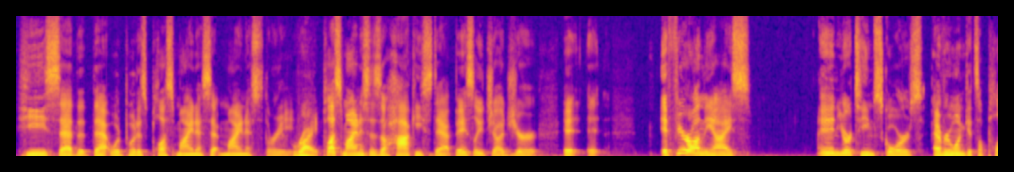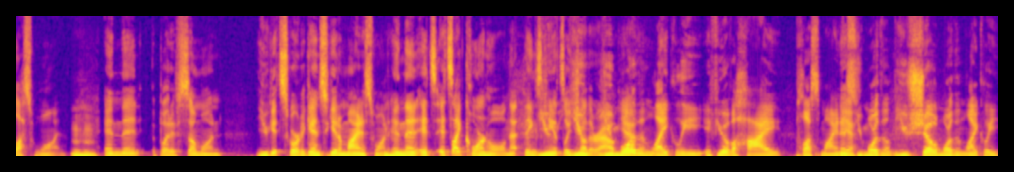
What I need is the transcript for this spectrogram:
he said that that would put his plus minus at minus three. Right. Plus minus is a hockey stat. Basically, judge your it. it if you're on the ice and your team scores, everyone gets a plus one. Mm-hmm. And then, but if someone you get scored against, you get a minus one. And then it's it's like cornhole, and that things cancel each Mm-hmm. you, other You out. more yeah. than likely, if you have a high plus minus, Yeah. you more than you show more than likely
